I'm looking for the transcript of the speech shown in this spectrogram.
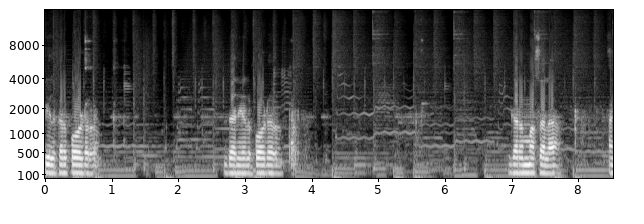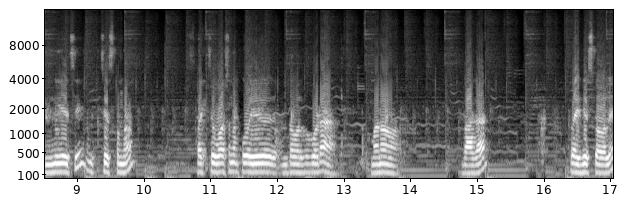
జీలకర్ర పౌడర్ ధనియాల పౌడర్ గరం మసాలా అన్నీ వేసి మిక్స్ చేసుకుందాం. పచ్చి వాసన పోయేంత వరకు కూడా మనం బాగా ఫ్రై చేసుకోవాలి.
